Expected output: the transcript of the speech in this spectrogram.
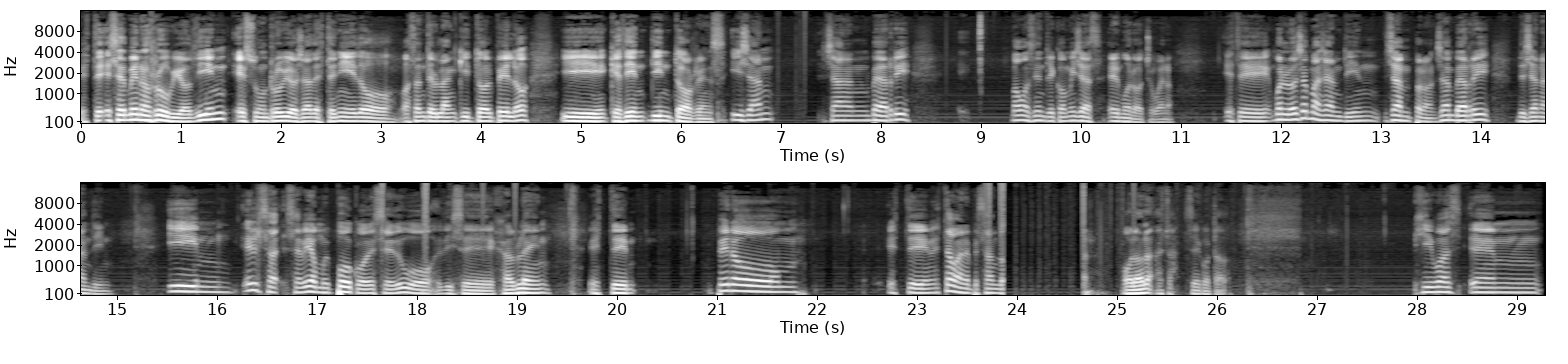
Este, es el menos rubio. Dean es un rubio ya desteñido, bastante blanquito el pelo, y que es Dean, Dean Torrance. Y Jan, Jan Berry, vamos a decir entre comillas, el morocho. Bueno, este, bueno, lo llama Jan Dean, Jan, perdón, Jan Berry de Jan and Dean. Y mm, él sa- sabía muy poco de ese dúo, dice Hal Blaine, este, pero mm, este, estaban empezando. Hola, hola, ah, está, se ha cortado. He was, em,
